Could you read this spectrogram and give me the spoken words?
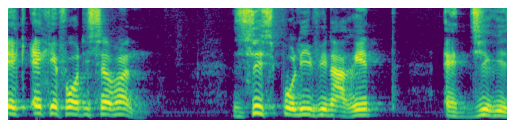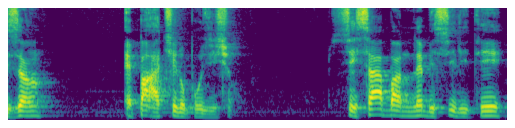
avec AK-47, juste pour lui venir un dirigeant et parti l'opposition. C'est ça, l'imbécilité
